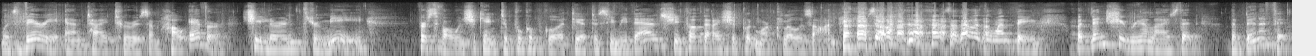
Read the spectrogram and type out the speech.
was very anti-tourism. However, she learned through me. First of all, when she came to Pukapukuatia to see me dance, she thought that I should put more clothes on. So, so that was the one thing. But then she realized that the benefit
